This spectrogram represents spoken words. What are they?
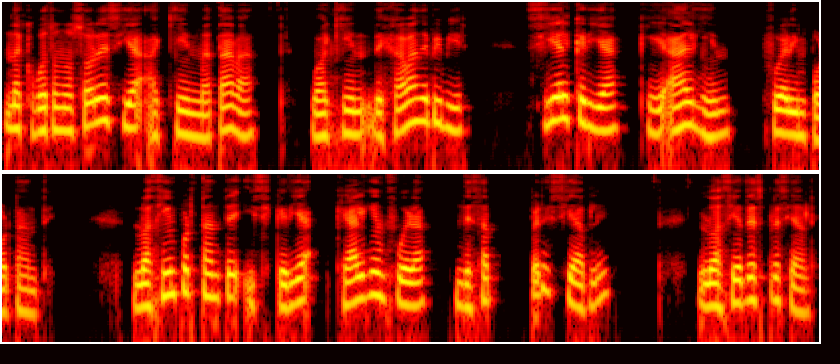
Nacubodonosor decía a quien mataba o a quien dejaba de vivir si él quería que alguien fuera importante. Lo hacía importante y si quería que alguien fuera desapreciable, lo hacía despreciable.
